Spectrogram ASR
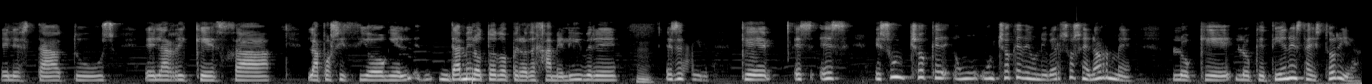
el estatus, eh, la riqueza, la posición, el dámelo todo pero déjame libre. Mm. Es decir, que es, es, es un choque, un, un choque de universos enorme lo que, lo que tiene esta historia.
